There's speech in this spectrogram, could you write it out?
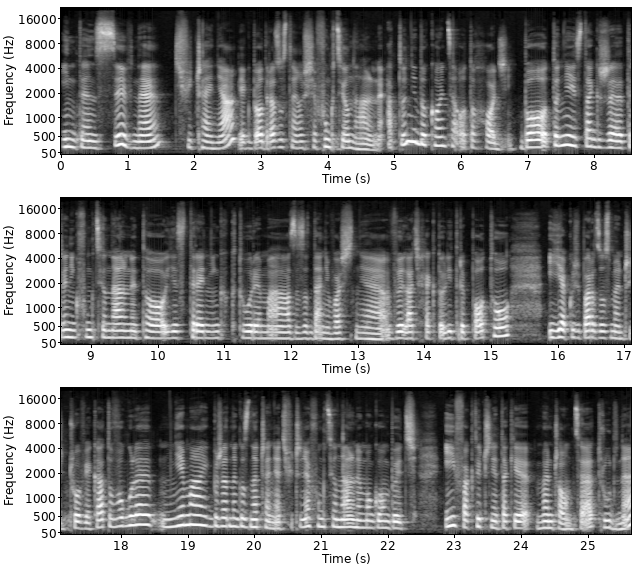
intensywne ćwiczenia jakby od razu stają się funkcjonalne, a to nie do końca o to chodzi, bo to nie jest tak, że trening funkcjonalny to jest trening, który ma za zadanie właśnie wylać hektolitry potu i jakoś bardzo zmęczyć człowieka, to w ogóle nie ma jakby żadnego znaczenia. Ćwiczenia funkcjonalne mogą być i faktycznie takie męczące, trudne,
